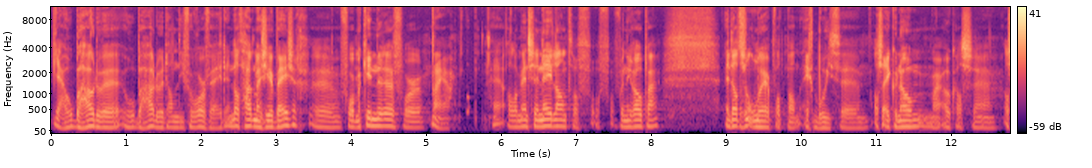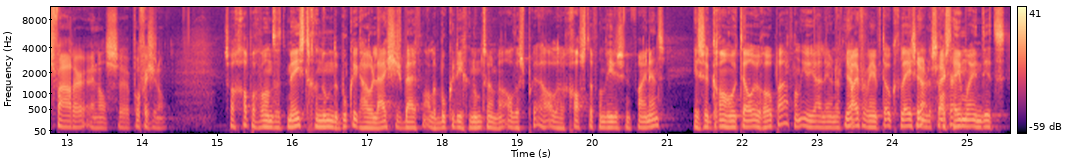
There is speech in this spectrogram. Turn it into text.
Ja, hoe behouden, we, hoe behouden we dan die verworvenheden? En dat houdt mij zeer bezig. voor mijn kinderen, voor nou ja, hè, alle mensen in Nederland of, of, of, in Europa. En dat is een onderwerp wat me echt boeit als econoom, maar ook als, als vader en als professional. Het is wel grappig, want het meest genoemde boek, ik hou lijstjes bij van alle boeken die genoemd zijn van alle, alle gasten van Leaders in Finance, is het Grand Hotel Europa van Ilja Leonard ja. Pfeiffer. Wie heeft het ook gelezen? Ja, maar dat past helemaal in dit,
